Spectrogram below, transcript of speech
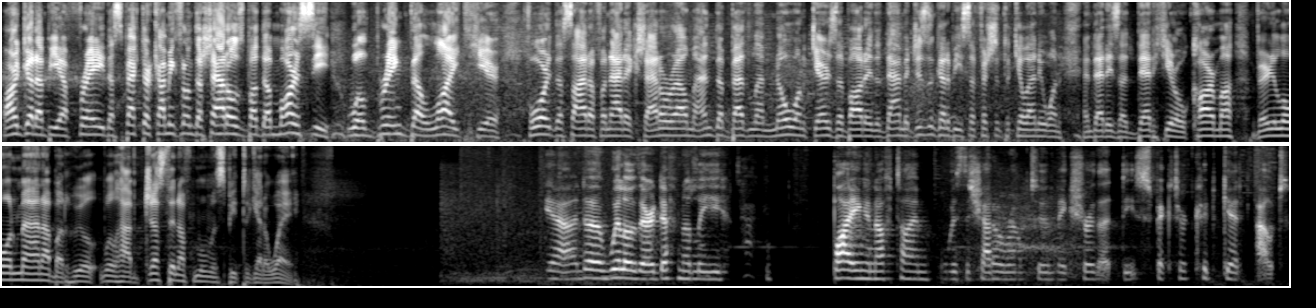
are gonna be afraid. The Spectre coming from the shadows, but the Marci will bring the light here for the side of Fnatic. Shadow Realm and the Bedlam. No one cares about it. The damage isn't gonna be sufficient to kill anyone, and that is a dead hero Karma. Very low on mana, but we'll, we'll have just enough movement speed to get away. Yeah, the Willow there definitely buying enough time with the Shadow Realm to make sure that the Spectre could get out.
